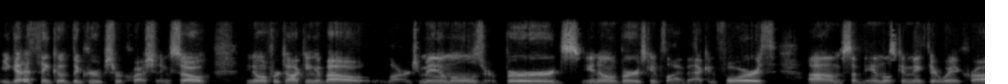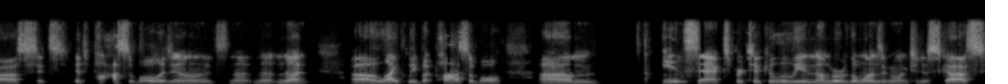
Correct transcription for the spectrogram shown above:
you got to think of the groups we're questioning. So, you know, if we're talking about large mammals or birds, you know, birds can fly back and forth. Um, some mammals can make their way across. It's it's possible. You know, it's not not not uh, likely, but possible. Um, insects, particularly a number of the ones I'm going to discuss,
